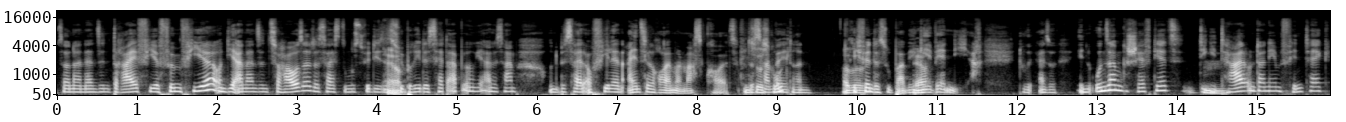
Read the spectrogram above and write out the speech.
sondern dann sind drei, vier, fünf hier und die anderen sind zu Hause. Das heißt, du musst für dieses Ja. hybride Setup irgendwie alles haben. Und du bist halt auch viel in Einzelräumen und machst Calls. Und das das haben wir hier gut? drin. Also- ich finde es super. Wir Ja. gehen- werden nicht. Ach, du, also in unserem Geschäft jetzt, Digitalunternehmen, Fintech,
